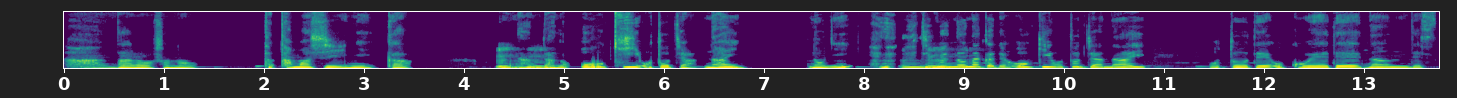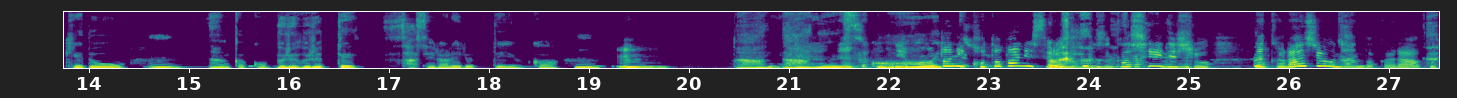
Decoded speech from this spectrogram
なんだろう、その、た魂にが、うん。なんだあの、大きい音じゃないのに、自分の中で大きい音じゃない音でお声でなんですけど、うんなんかこう、ブルブルってさせられるっていうか、うんうん。なん、ななん。かね、本当に言葉にするの難しいでしょ？なんかラジオなんだから言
